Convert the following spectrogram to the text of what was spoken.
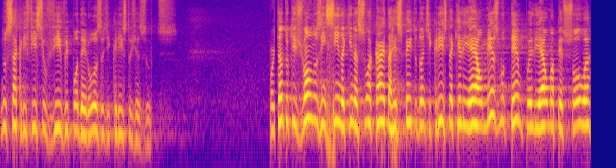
no sacrifício vivo e poderoso de Cristo Jesus. Portanto, o que João nos ensina aqui na sua carta a respeito do anticristo é que ele é, ao mesmo tempo, ele é uma pessoa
